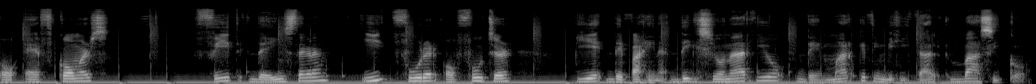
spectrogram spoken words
o F-commerce, feed de Instagram y footer o footer, pie de página, diccionario de marketing digital básico.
